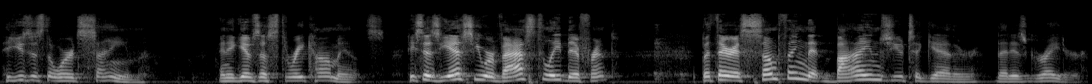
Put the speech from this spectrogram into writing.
He uses the word same. And he gives us three comments. He says, Yes, you are vastly different, but there is something that binds you together that is greater.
